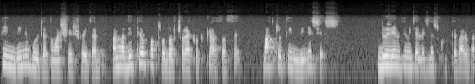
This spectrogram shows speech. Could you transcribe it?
তিন দিনে বইটা তোমার শেষ হয়ে যাবে। বাংলা দ্বিতীয় পত্র দশটা রেকর্ড ক্লাস আছে, মাত্র তিন দিনে শেষ। দুই দিনে তুমি চাইলে শেষ করতে পারবা।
